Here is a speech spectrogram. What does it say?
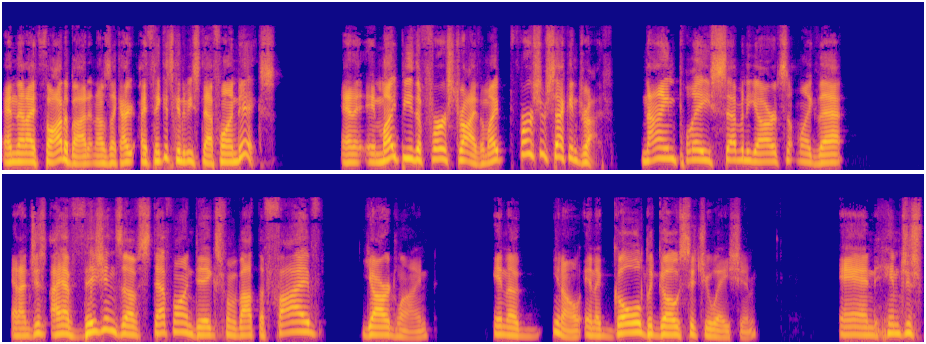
And then I thought about it, and I was like, "I, I think it's going to be Stefon Diggs." and it, it might be the first drive. It might first or second drive, nine plays, 70 yards, something like that. And I'm just I have visions of Stefon Diggs from about the five yard line in a you know in a goal to go situation, and him just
